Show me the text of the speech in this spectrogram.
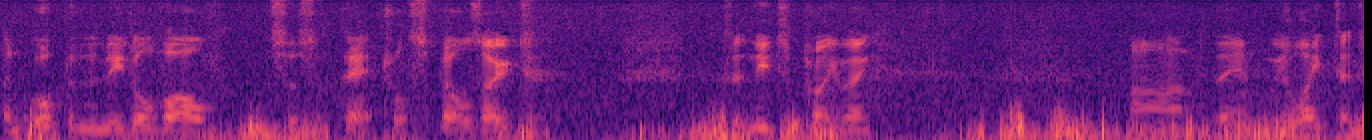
and open the needle valve so some petrol spills out because it needs priming and then we light it.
